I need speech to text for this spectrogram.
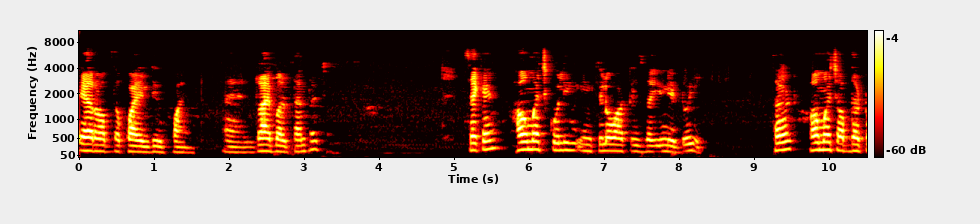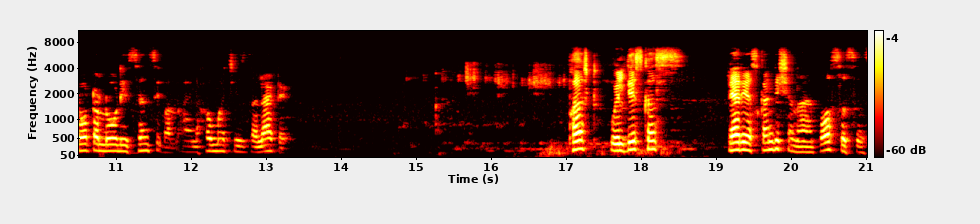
air of the coil dew point and dry bulb temperature. Second, how much cooling in kilowatt is the unit doing? Third, how much of the total load is sensible and how much is the latent? First, we'll discuss various conditions and processes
